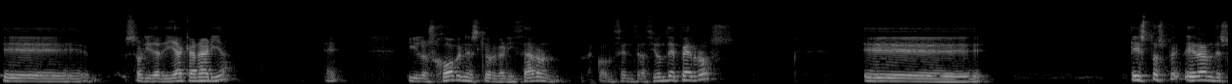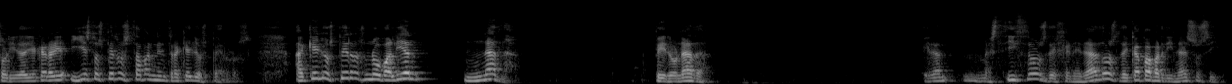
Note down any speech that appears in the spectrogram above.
eh, Solidaridad Canaria eh, y los jóvenes que organizaron la concentración de perros estos eran de Solidaria Canaria y estos perros estaban entre aquellos perros. Aquellos perros no valían nada, pero nada. Eran mestizos, degenerados, de capa bardina, eso sí.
